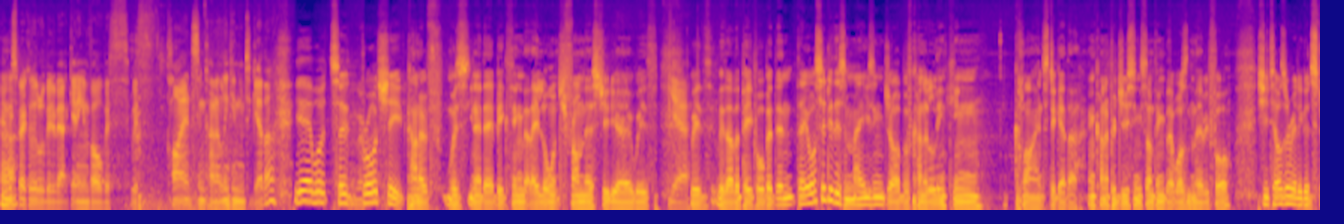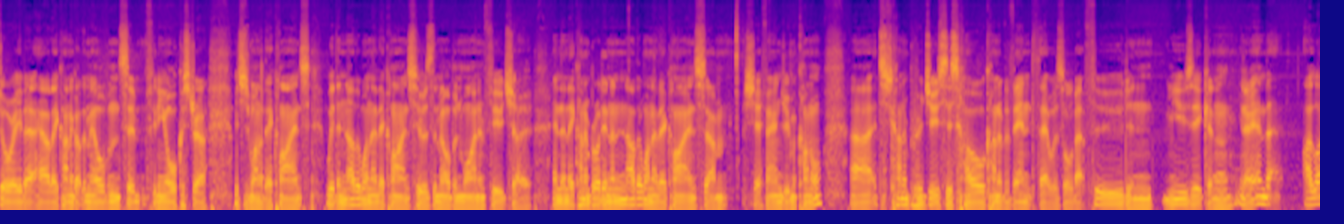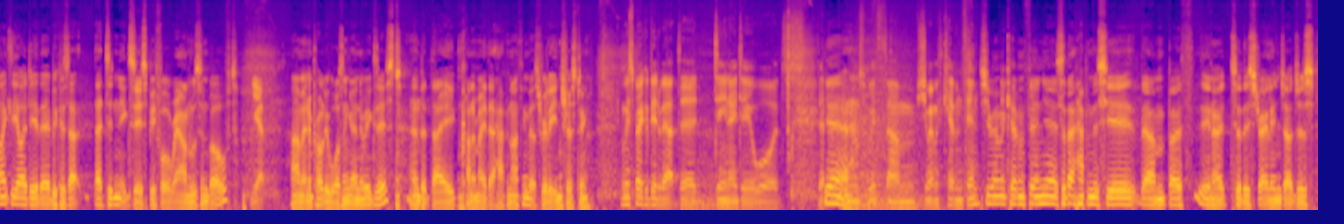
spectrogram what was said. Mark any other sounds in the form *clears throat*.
And we Uh, spoke a little bit about getting involved with, with clients and kind of linking them together. Yeah, well, so Broadsheet kind of was, you know, their big thing that they launched from their studio with, Yeah. with, with other people. But then they also do this amazing job of kind of linking clients together and kind of producing something that wasn't there before. She tells a really good story about how they kind of got the Melbourne Symphony Orchestra, which is one of their clients, with another one of their clients who was the Melbourne Wine and Food Show. And then they kind of brought in another one of their clients, um, Chef Andrew McConnell, uh, to kind of produce this whole kind of event that was all about food and music and, you know, and that. I like the idea there because that, that didn't exist before Round was involved Yep. Um, and it probably wasn't going to exist, and but they kind of made that happen. I think that's really interesting. And we spoke a bit about the D&AD awards that Yeah. happened with, um, she went with Kevin Finn. She went with Kevin Finn, yeah. So that happened this year, um, both you know to the Australian judges,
